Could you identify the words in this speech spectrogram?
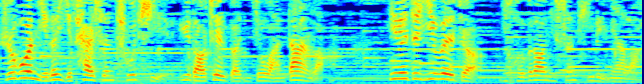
如果你的以太身出体遇到这个，你就完蛋了，因为这意味着你回不到你身体里面了。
